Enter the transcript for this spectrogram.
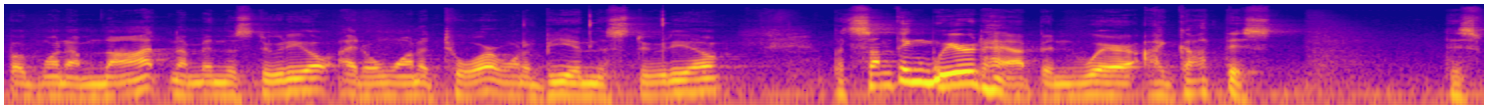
but when I'm not and I'm in the studio, I don't want to tour. I want to be in the studio. But something weird happened where I got this this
